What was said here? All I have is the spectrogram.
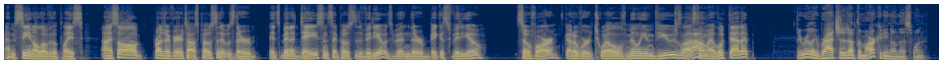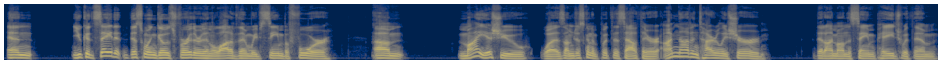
I'm seeing all over the place. I saw Project Veritas posted it was their it's been a day since they posted the video. It's been their biggest video so far. Got over 12 million views last Wow. time I looked at it. They really ratcheted up the marketing on this one. And you could say that this one goes further than a lot of them we've seen before. Um, my issue was I'm just going to put this out there. I'm not entirely sure that I'm on the same page with them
